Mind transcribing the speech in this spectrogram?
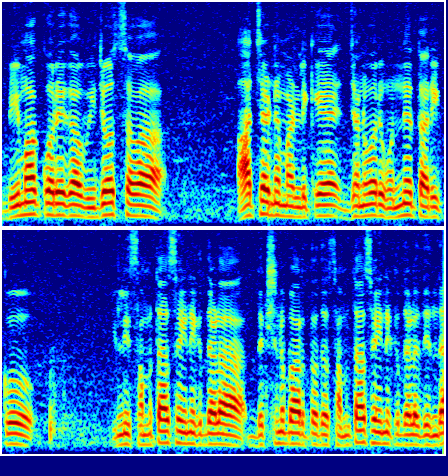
ಭೀಮಾ ಕೋರೆಗ ವಿಜಯೋತ್ಸವ ಆಚರಣೆ ಮಾಡಲಿಕ್ಕೆ ಜನವರಿ ಒಂದನೇ ತಾರೀಕು ಇಲ್ಲಿ ಸಮತಾ ಸೈನಿಕ ದಳ, ದಕ್ಷಿಣ ಭಾರತದ ಸಮತಾ ಸೈನಿಕ ದಳದಿಂದ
